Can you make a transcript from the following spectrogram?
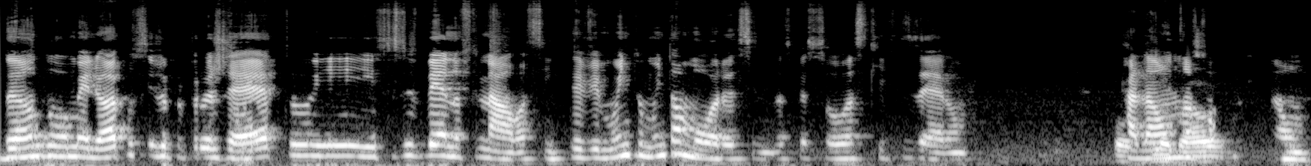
dando o melhor possível pro projeto e isso se vê no final, assim, teve muito, muito amor, assim, das pessoas que fizeram, Pô, cada um na legal. sua função.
